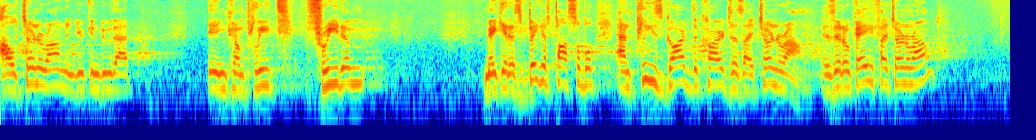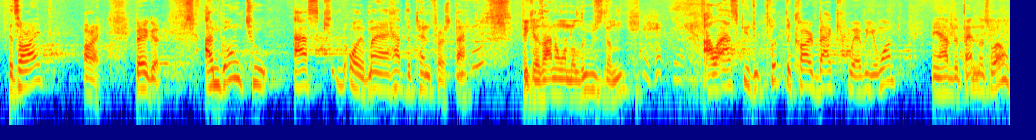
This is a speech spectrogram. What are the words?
I'll turn around and you can do that in complete freedom Make it as big as possible, and please guard the cards as I turn around. Is it okay if I turn around? It's all right? All right, very good. I'm going to ask, oh, may I have the pen first back? Mm-hmm. Because I don't want to lose them. I'll ask you to put the card back wherever you want. May I have the pen as well?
